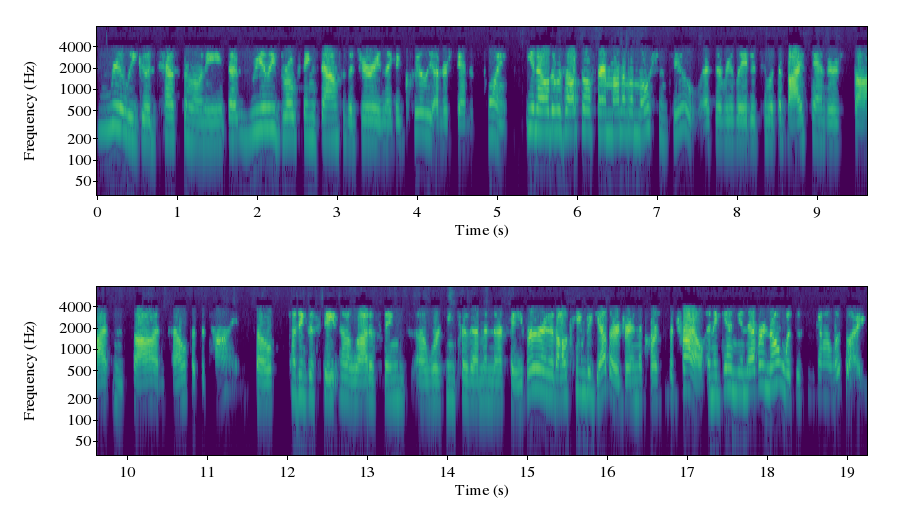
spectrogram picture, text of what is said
really good testimony that really broke things down for the jury and they could clearly understand its point. You know, there was also a fair amount of emotion too as it related to what the bystanders thought and saw and felt at the time. So I think the state had a lot of things uh, working for them in their favor and it all came together during the course of the trial. And again, you never know what this is going to look like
